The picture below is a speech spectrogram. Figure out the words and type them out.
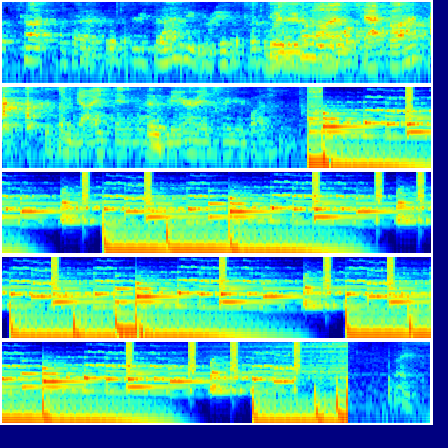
Let's cut. Let's cut. Let's reset. That'd be great. Let's Wizard of. Oz chatbot. to some guy standing behind the mirror answering your questions. Nice.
